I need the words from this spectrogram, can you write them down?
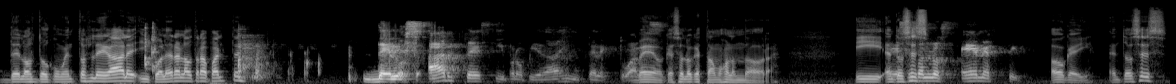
de los documentos legales. ¿Y cuál era la otra parte? De los artes y propiedades intelectuales. Veo que eso es lo que estamos hablando ahora. Y entonces, Esos son los NFT. ok, entonces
